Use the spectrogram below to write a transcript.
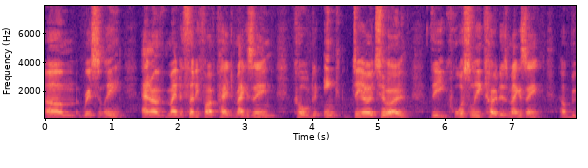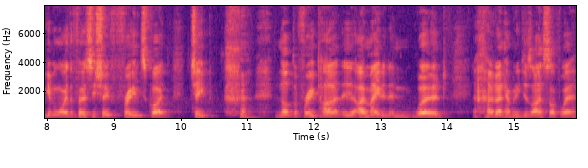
um, recently, and I've made a 35 page magazine called INC D020, the Quarterly Coders magazine. I'll be giving away the first issue for free, it's quite cheap. Not the free part, I made it in Word. I don't have any design software,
